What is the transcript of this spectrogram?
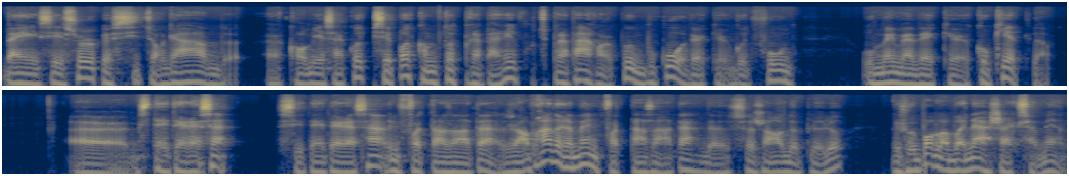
ben c'est sûr que si tu regardes combien ça coûte, puis c'est pas comme tout préparer, il faut que tu prépares un peu, beaucoup avec Good Food ou même avec Cookit. Là. Euh, c'est intéressant. C'est intéressant une fois de temps en temps. J'en prendrais bien une fois de temps en temps de ce genre de plat-là, mais je ne veux pas m'abonner à chaque semaine.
